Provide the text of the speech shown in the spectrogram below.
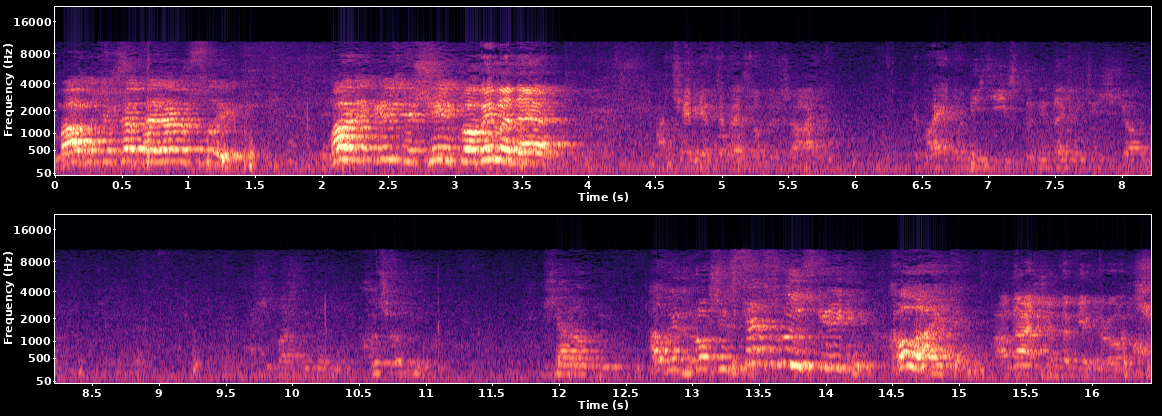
Мабуть, уже переросли. Крити ви мене. А чим я тебе зобижаю? Хіба я тобі їсти не даю чи що? А хіба ж ви тобі хоч обід? Я роблю. А ви гроші все в свою скриню ховайте. А нащо тобі гроші?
